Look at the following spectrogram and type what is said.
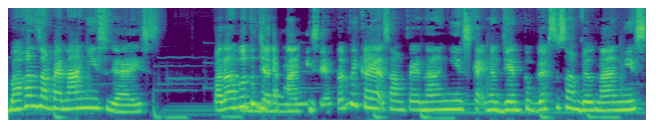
bahkan sampai nangis guys. Padahal aku tuh Hmm. jarang nangis ya, tapi kayak sampai nangis, kayak ngerjain tugas tuh sambil nangis.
